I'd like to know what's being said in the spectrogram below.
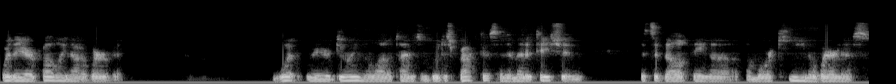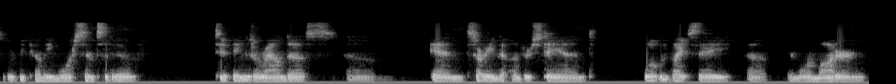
where they are probably not aware of it. What we're doing a lot of times in Buddhist practice and in meditation is developing a, a more keen awareness. We're becoming more sensitive to things around us um, and starting to understand what we might say uh, in more modern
